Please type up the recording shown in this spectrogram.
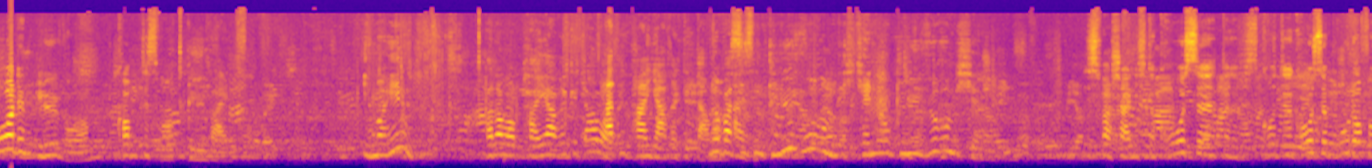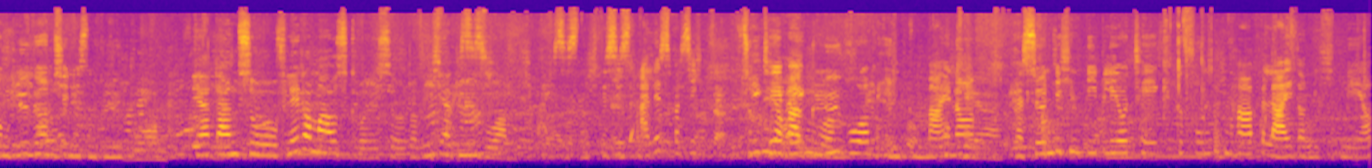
Vor dem Glühwurm kommt das Wort Glühwein vor. Immerhin. Hat aber ein paar Jahre gedauert. Hat ein paar Jahre gedauert. Nur was Also, ist ein Glühwurm? Ich kenne nur Glühwürmchen. Das ist wahrscheinlich der große, gro- der große Bruder vom Glühwürmchen ist ein Glühwurm. Der dann so Fledermausgröße oder wie der Glühwurm. Ich weiß es nicht. Das ist alles, was ich zum Thema. Glühwurm in meiner Okay. persönlichen Bibliothek gefunden habe. Leider nicht mehr.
